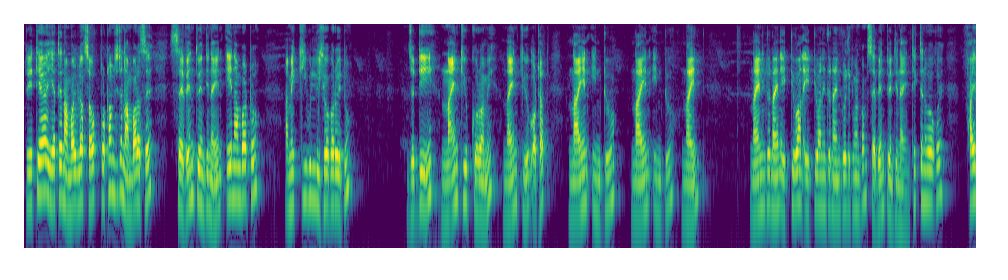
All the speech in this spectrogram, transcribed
তো এতিয়া ইয়াতে নাম্বাৰবিলাক চাওক। প্ৰথম যিটো নাম্বাৰ আছে ছেভেন টুৱেণ্টি নাইন এই নাম্বাৰটো আমি কি বুলি লিখিব পাৰোঁ এইটো? যদি নাইন কিউব কৰোঁ আমি নাইন কিউব অৰ্থাৎ nine into nine into nine nine into nine eighty one eighty one into nine কৰিলে কিমান পাম? ছেভেন টুৱেণ্টি নাইন ঠিক তেনেকুৱাকৈ ফাইভ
